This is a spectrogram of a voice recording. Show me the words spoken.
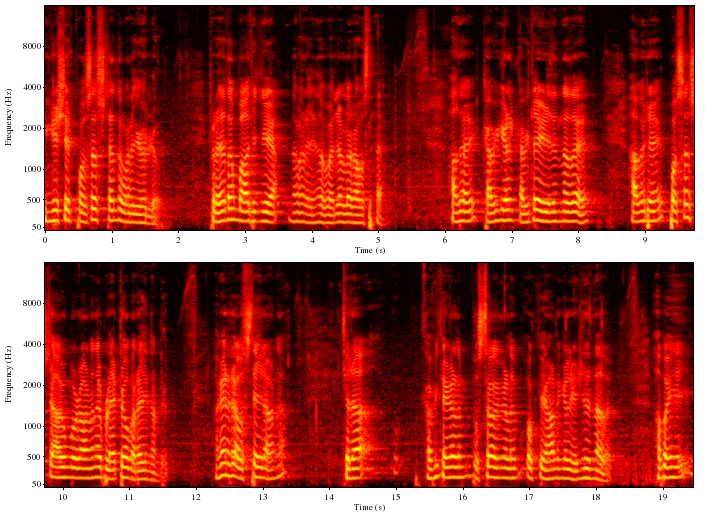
ഇംഗ്ലീഷിൽ പൊസസ്ഡ് എന്ന് പറയുമല്ലോ. പ്രേതം ബാധിക്കുക എന്ന് പറയുന്നത് പോലുള്ളൊരവസ്ഥ. അത് കവികൾ കവിത എഴുതുന്നത് അവർ പൊസസ്ഡ് ആകുമ്പോഴാണെന്ന് പ്ലേറ്റോ പറയുന്നുണ്ട്. അങ്ങനെ ഒരു അവസ്ഥയിലാണ് ചില കവിതകളും പുസ്തകങ്ങളും ഒക്കെ ആളുകൾ എഴുതുന്നത്. അപ്പോൾ ഈ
